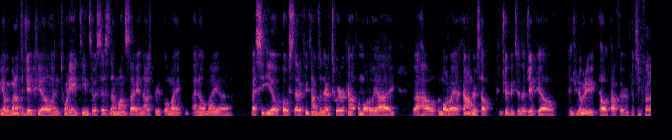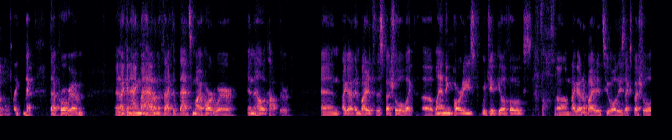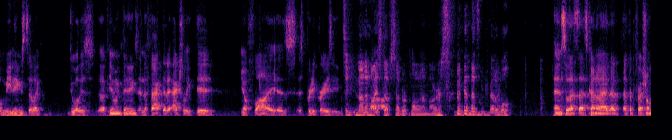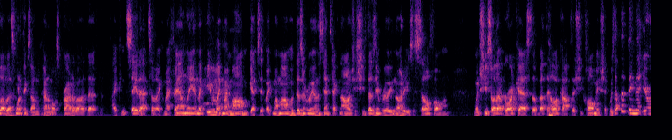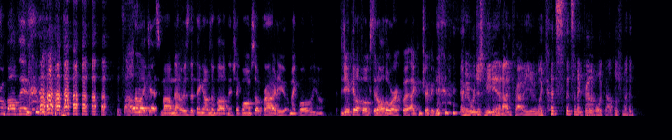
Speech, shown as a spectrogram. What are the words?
you know, we went up to JPL in 2018 to assist them on site, and that was pretty cool. My I know my uh, my CEO posted that a few times on their Twitter account for ModalAI about how the ModalAI founders helped contribute to the JPL Ingenuity helicopter. That's incredible. Like, like that program, and I can hang my hat on the fact that that's my hardware in the helicopter. And I got invited to the special like uh, landing parties with JPL folks. That's awesome. Um, I got invited to all these like special meetings to like do all these uh, viewing things, and the fact that it actually did, you know, fly is is pretty crazy. It's like none of my stuff's ever flown on Mars. that's incredible. And so that's that's kind of at, at, at, the professional level. That's one of the things I'm kind of most proud about. That I can say that to like my family and like even like my mom gets it. Like my mom who doesn't really understand technology, she doesn't really know how to use a cell phone when she saw that broadcast about the helicopter, she called me. She's like, "Was that the thing that you're involved in?" That's awesome. I'm like, "Yes, mom. That was the thing I was involved in." She's like, "Well, I'm so proud of you." I'm like, "Well, you know, the JPL folks did all the work, but I contributed." I mean, we're just meeting, and I'm proud of you. Like, that's that's an incredible accomplishment.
